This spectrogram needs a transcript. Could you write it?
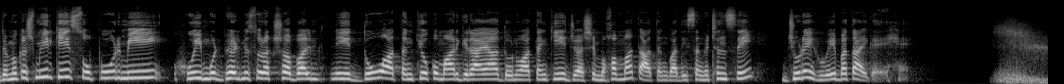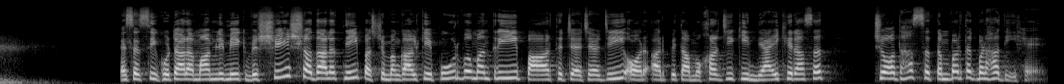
जम्मू कश्मीर के सोपोर में हुई मुठभेड़ में सुरक्षा बल ने दो आतंकियों को मार गिराया। दोनों आतंकी जैश ए मोहम्मद आतंकवादी संगठन से जुड़े हुए बताए गए हैं। एसएससी घोटाला मामले में एक विशेष अदालत ने पश्चिम बंगाल के पूर्व मंत्री पार्थ चैटर्जी और अर्पिता मुखर्जी की न्यायिक हिरासत 14 सितंबर तक बढ़ा दी है।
